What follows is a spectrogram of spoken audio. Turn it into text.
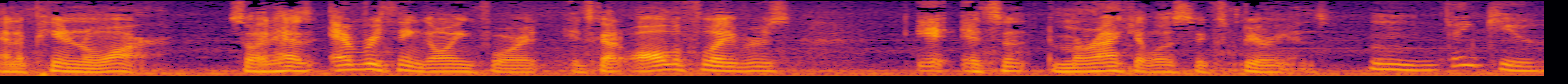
and a Pinot Noir. So it has everything going for it. It's got all the flavors. It, it's a miraculous experience. Mm, thank you.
